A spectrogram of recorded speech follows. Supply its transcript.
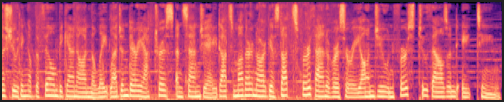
The shooting of the film began on the late legendary actress and Sanjay Dutt's mother Nargis Dutt's birth anniversary on June 1, 2018.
